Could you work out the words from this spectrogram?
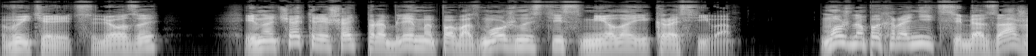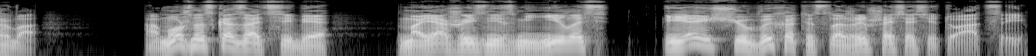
вытереть слезы и начать решать проблемы по возможности смело и красиво. Можно похоронить себя заживо, а можно сказать себе «моя жизнь изменилась, и я ищу выход из сложившейся ситуации».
